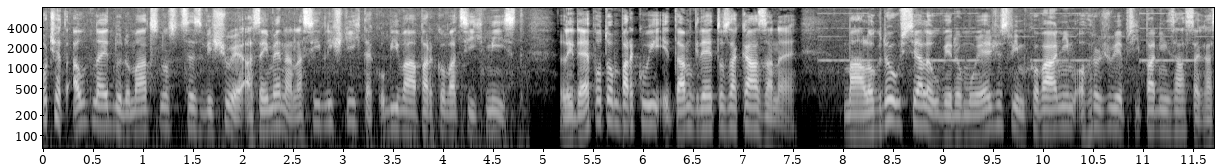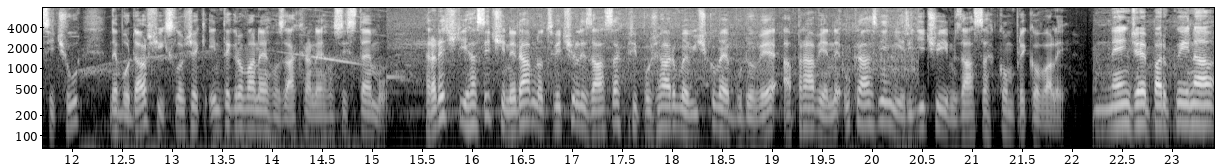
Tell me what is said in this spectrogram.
Počet aut na jednu domácnost se zvyšuje a zejména na sídlištích tak ubývá parkovacích míst. Lidé potom parkují i tam, kde je to zakázané. Málo kdo už si ale uvědomuje, že svým chováním ohrožuje případný zásah hasičů nebo dalších složek integrovaného záchranného systému. Hradečtí hasiči nedávno cvičili zásah při požáru ve výškové budově a právě neukáznění řidiči jim zásah komplikovali. Nejenže parkují na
